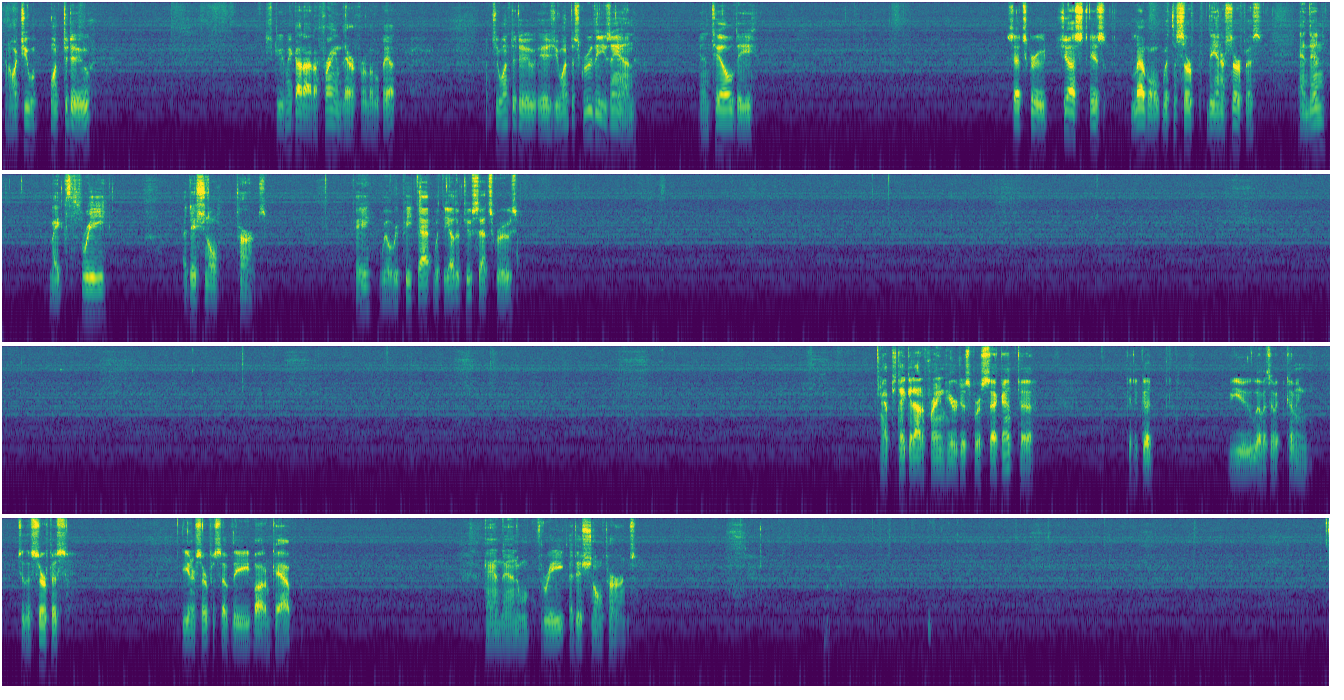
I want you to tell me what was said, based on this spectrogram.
and you want to do. Excuse me got out of frame there for a little bit. What you want to do is you want to screw these in until the set screw just is level with the surf the inner surface and then make three additional turns. Okay, we'll repeat that with the other two set screws. I have to take it out of frame here just for a second to get a good view of it coming to the surface, the inner surface of the bottom cap. And then three additional turns.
